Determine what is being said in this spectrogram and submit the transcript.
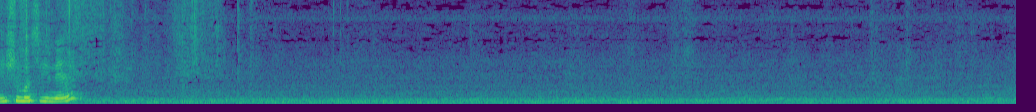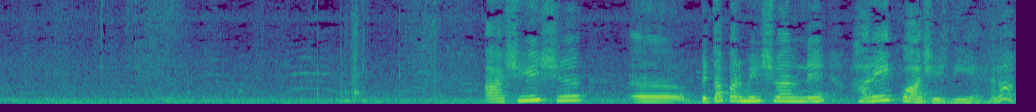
यीशु मसीह ने आशीष पिता परमेश्वर ने हर एक को आशीष दी है है ना?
